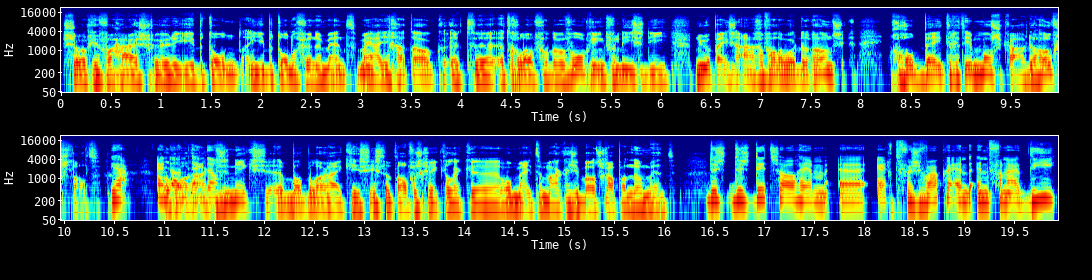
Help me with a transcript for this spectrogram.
zorg je voor haarscheuren in je beton en je betonnen fundament. Maar ja, je gaat ook het, uh, het geloof van de bevolking verliezen. die nu opeens aangevallen worden door drones. God beter het in Moskou, de hoofdstad. Ja. En Ook dan, al raken ze niks. Eh, wat belangrijk is, is dat al verschrikkelijk uh, om mee te maken als je boodschap aan het doen bent. Dus, dus dit zal hem uh, echt verzwakken. En, en vanuit die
